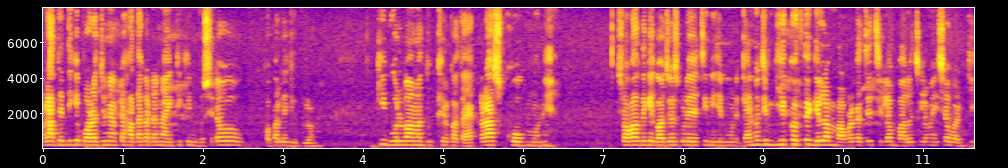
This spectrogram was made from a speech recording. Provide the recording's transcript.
রাতের দিকে পড়ার জন্য একটা হাতা কাটা নাইটি কিনবো, সেটাও কপালে জুটলো না। কি বলব আমার দুঃখের কথা, একরাশ ক্ষোভ মনে। সকাল থেকে গজগজ করে যাচ্ছি নিজের মনে। কেন যে বিয়ে করতে গেলাম, বাবার কাছে ছিলাম, ভালো ছিলাম, এইসব আর কি।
